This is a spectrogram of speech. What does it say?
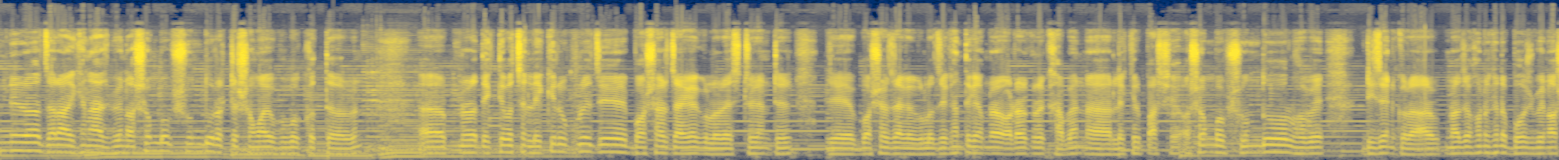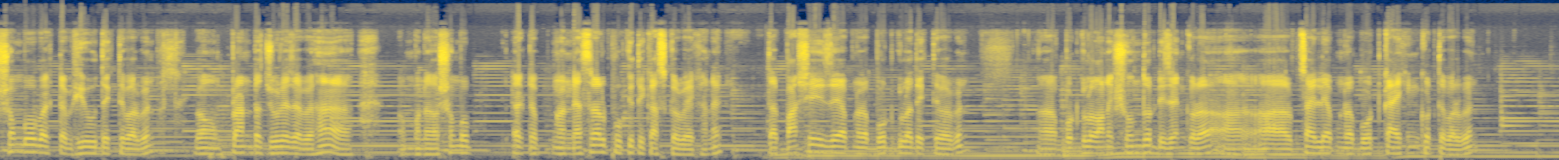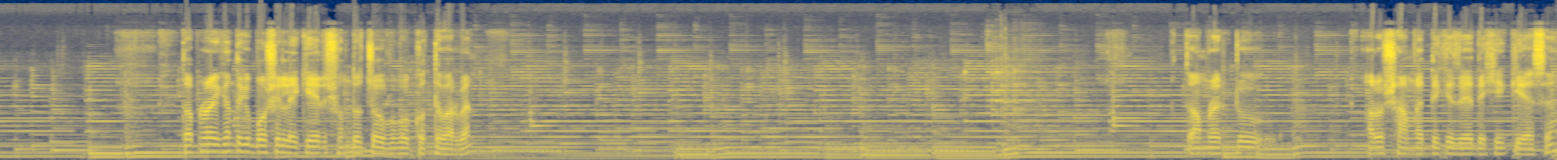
আপনারা যারা এখানে আসবেন অসম্ভব সুন্দর একটা সময় উপভোগ করতে পারবেন। আপনারা দেখতে পাচ্ছেন লেকের উপরে যে বসার জায়গাগুলো রেস্টুরেন্টের যে বসার জায়গাগুলো যেখান থেকে আপনারা অর্ডার করে খাবেন লেকের পাশে অসম্ভব সুন্দরভাবে ডিজাইন করা। আর আপনারা যখন এখানে বসবেন অসম্ভব একটা ভিউ দেখতে পারবেন এবং প্রাণটা জুড়ে যাবে হ্যাঁ? মানে অসম্ভব একটা ন্যাচারাল প্রকৃতি কাজ করবে এখানে। তার পাশেই যে আপনারা বোটগুলো দেখতে আহ, বোটগুলো অনেক সুন্দর ডিজাইন করা আর চাইলে আপনারা বোট কাইকিং করতে পারবেন। তো আপনারা এখান থেকে বসে লেকের সৌন্দর্য উপভোগ করতে পারবেন। তো আমরা একটু আরও সামনের দিকে যেয়ে দেখি কি আছে।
